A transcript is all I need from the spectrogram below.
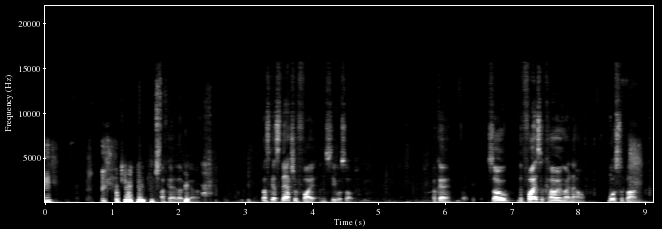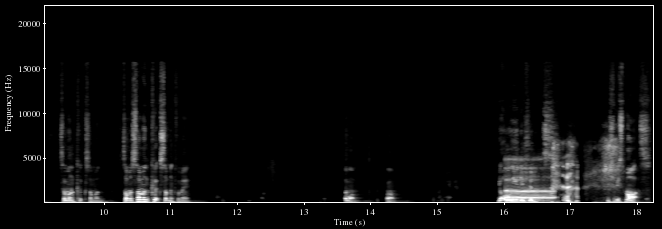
okay, there we go. Let's get to the actual fight and see what's up. Okay, so the fight's are occurring right now. What's the plan? Someone cook someone. Someone, someone cook something for me. Someone, come on. You're all uh, You should be smart.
